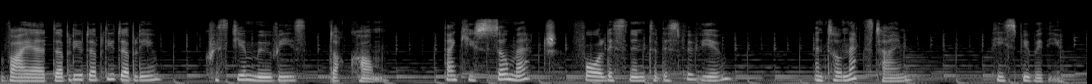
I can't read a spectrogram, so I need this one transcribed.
via www.christianmovies.com. Thank you so much for listening to this review. Until next time, peace be with you.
